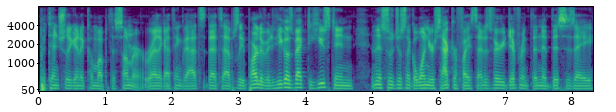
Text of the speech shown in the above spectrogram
potentially going to come up this summer, right? Like I think that's that's absolutely part of it. If he goes back to Houston and this was just like a one year sacrifice, that is very different than that this is a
